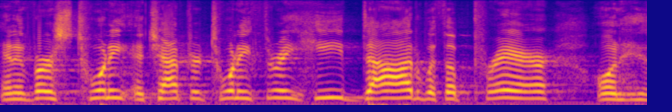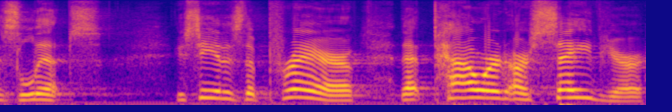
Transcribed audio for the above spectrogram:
And in verse 20, in chapter 23, he died with a prayer on his lips. You see, it is the prayer that powered our Savior.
